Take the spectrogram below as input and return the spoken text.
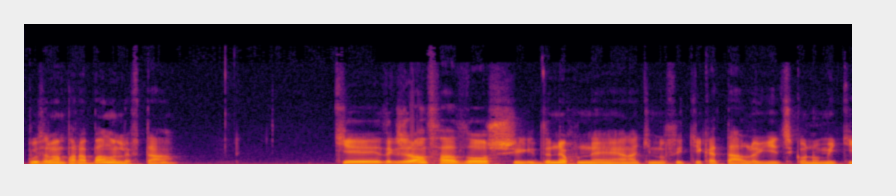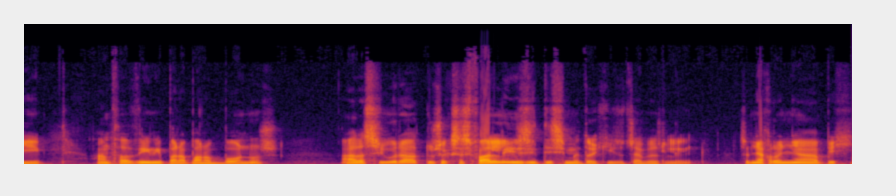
που ήθελαν παραπάνω λεφτά και δεν ξέρω αν θα δώσει, δεν έχουν ανακοινωθεί και κατάλογοι έτσι, οικονομικοί, αν θα δίνει παραπάνω μπόνους, αλλά σίγουρα τους εξασφαλίζει τη συμμετοχή στο Champions League. Σε μια χρονιά π.χ.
